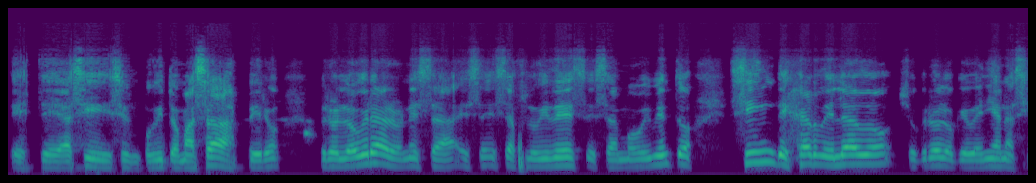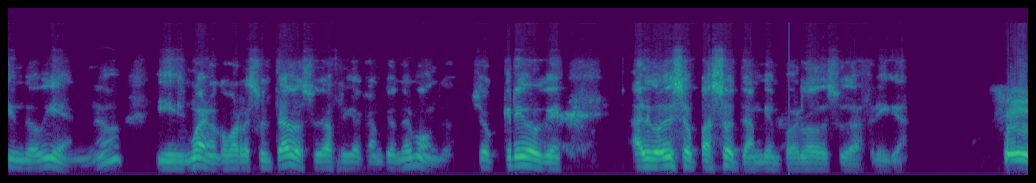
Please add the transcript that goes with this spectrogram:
este, así es un poquito más áspero, pero lograron esa, esa, esa fluidez, ese movimiento, sin dejar de lado, yo creo, lo que venían haciendo bien, ¿no? Y bueno, como resultado, Sudáfrica campeón del mundo. Yo creo que algo de eso pasó también por el lado de Sudáfrica. Sí,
